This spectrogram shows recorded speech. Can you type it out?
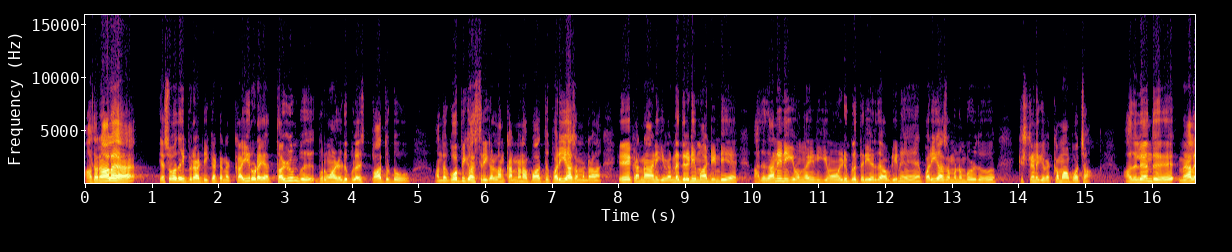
அதனால் யசோதை பிராட்டி கட்டின கயிறுடைய தழும்பு பெருமாள் இடுப்பில் பார்த்துட்டு அந்த கோபிகா ஸ்திரீகள்லாம் கண்ணனை பார்த்து பரியாசம் பண்ணுறான் ஏ கண்ணா இன்னைக்கு வெண்ணை திருடி மாட்டின்டியே. அதுதானே இன்னைக்கு இவங்க இன்னைக்கு இவன் இடுப்பில் தெரியறது அப்படின்னு பரியாசம் பண்ணும்பொழுது கிருஷ்ணனுக்கு வெக்கமாக போச்சான் அதுலேருந்து மேலே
